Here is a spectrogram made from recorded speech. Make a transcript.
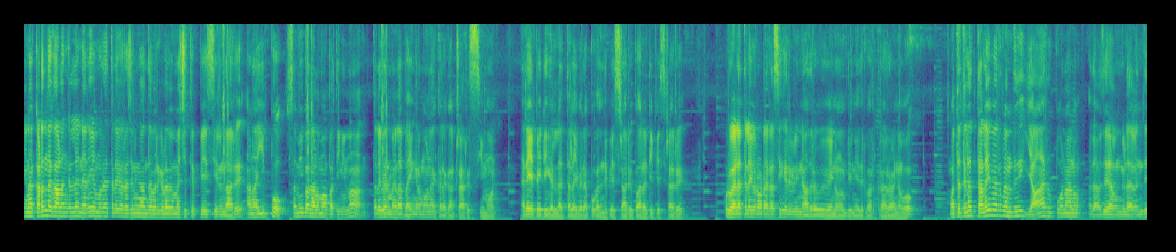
ஏன்னா கடந்த காலங்களில் நிறைய முறை தலைவர் ரஜினிகாந்த் அவர்களை விமர்சித்து பேசியிருந்தார். ஆனால் இப்போது சமீப காலமாக பார்த்தீங்கன்னா தலைவர் மேலே பயங்கரமான அக்கறை காட்டுறாரு சீமான். நிறைய பேட்டிகளில் தலைவரை புகழ்ந்து பேசுகிறாரு பாராட்டி பேசுகிறாரு ஒருவேளை தலைவரோட ரசிகர்களின் ஆதரவு வேணும் அப்படின்னு எதிர்பார்க்குறாரோ என்னவோ. மொத்தத்தில் தலைவர் வந்து யார் போனாலும் அதாவது அவங்கள வந்து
